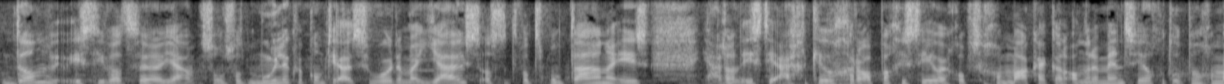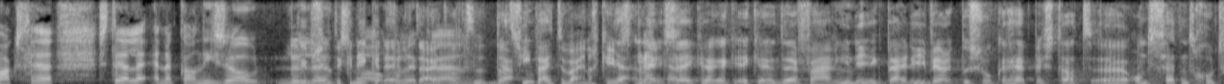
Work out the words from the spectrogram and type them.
Dan is hij wat, eh, ja, soms wat moeilijker komt hij uit zijn woorden. Maar juist als het wat spontaner is, ja, dan is hij eigenlijk heel grappig. Is hij heel erg op zijn gemak. Hij kan andere mensen heel goed op hun gemak ste- stellen. En dan kan hij zo de te leukste knikken de hele tijd. eh, Dat, dat Ja. zien wij te weinig, Kim. Ja, nee, zeker. Ik, ik, de ervaringen die ik bij die werkbezoeken heb, is dat eh, ontzettend goed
